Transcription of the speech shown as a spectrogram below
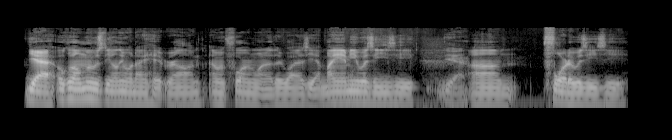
Yeah, Oklahoma was the only one I hit wrong. I went four and one otherwise. Yeah, Miami was easy. yeah. Um, Florida was easy.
